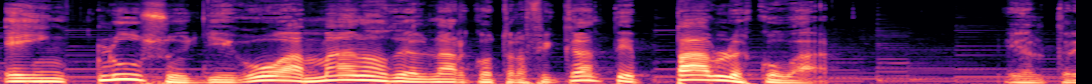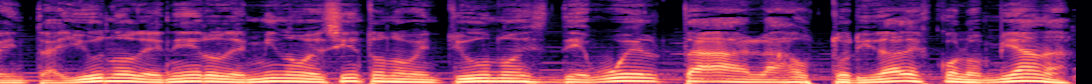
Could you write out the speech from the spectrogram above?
e incluso llegó a manos del narcotraficante Pablo Escobar. El 31 de enero de 1991 es devuelta a las autoridades colombianas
